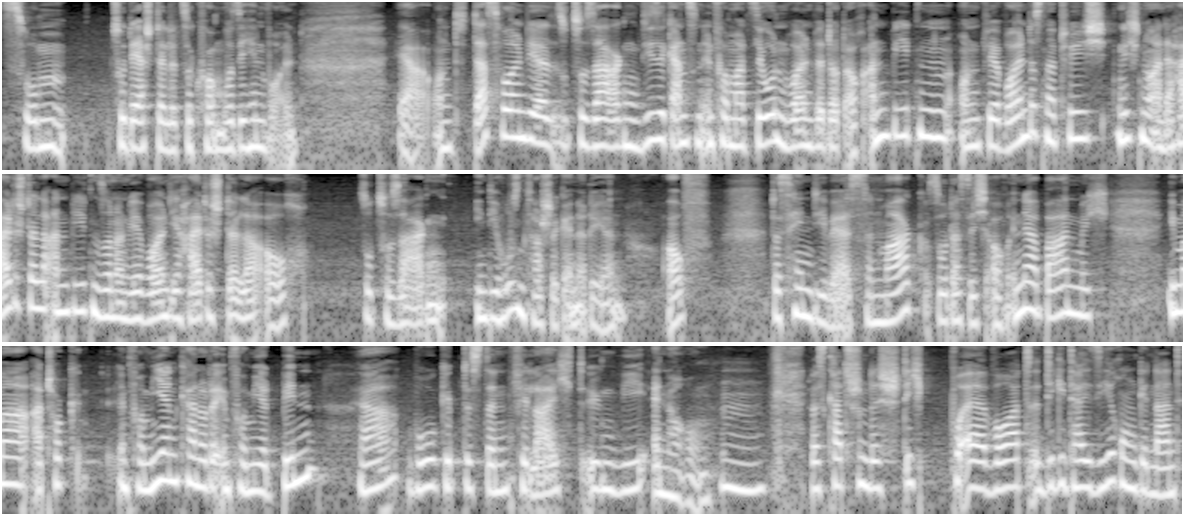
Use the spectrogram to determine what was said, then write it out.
zum zu der Stelle zu kommen, wo sie hinwollen. Ja, und das wollen wir sozusagen, diese ganzen Informationen wollen wir dort auch anbieten. Und wir wollen das natürlich nicht nur an der Haltestelle anbieten, sondern wir wollen die Haltestelle auch sozusagen in die Hosentasche generieren. Auf das Handy, wer es denn mag, so dass ich auch in der Bahn mich immer ad hoc informieren kann oder informiert bin, ja, wo gibt es denn vielleicht irgendwie Änderungen? Hm. Du hast gerade schon das Stichwort Digitalisierung genannt.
